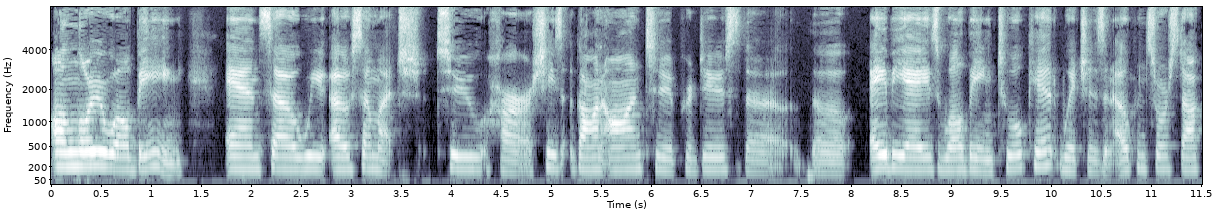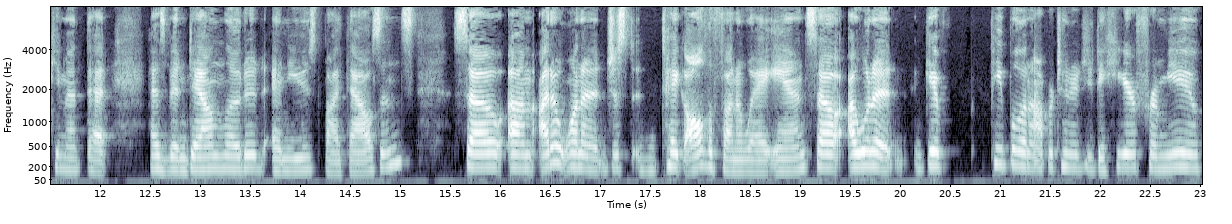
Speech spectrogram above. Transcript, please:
on lawyer well-being. And so we owe so much to her. She's gone on to produce the the ABA's Wellbeing Toolkit, which is an open source document that has been downloaded and used by thousands. So um, I don't want to just take all the fun away, Anne. So I want to give people an opportunity to hear from you.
